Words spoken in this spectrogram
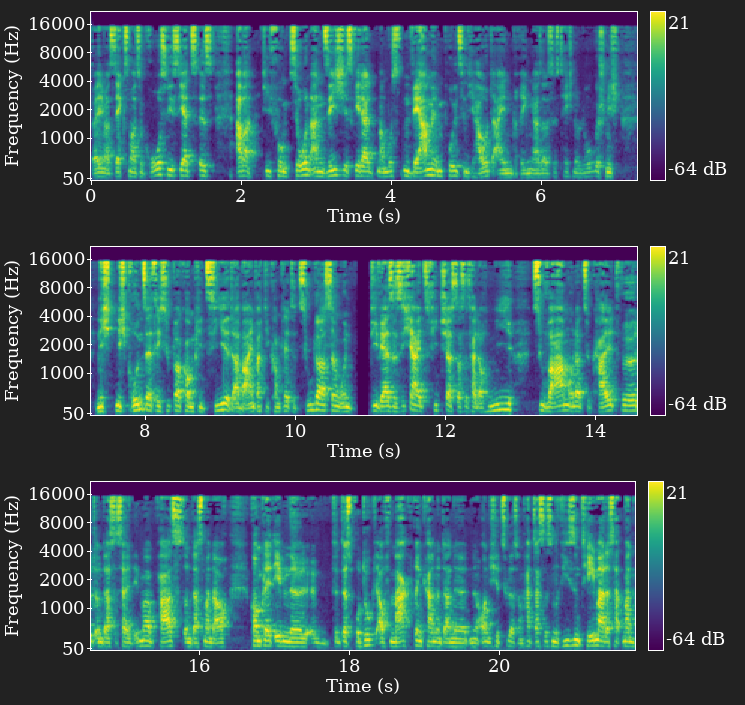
weiß ich was, sechsmal so groß, wie es jetzt ist. Aber die Funktion an sich, es geht halt, man muss einen Wärmeimpuls in die Haut einbringen. Also das ist technologisch nicht, nicht, nicht grundsätzlich super kompliziert, aber einfach die komplette Zulassung und diverse Sicherheitsfeatures, dass es halt auch nie zu warm oder zu kalt wird und dass es halt immer passt und dass man da auch komplett eben eine, das Produkt auf den Markt bringen kann und dann eine, eine ordentliche Zulassung hat. Das ist ein Riesenthema. Das hat man,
